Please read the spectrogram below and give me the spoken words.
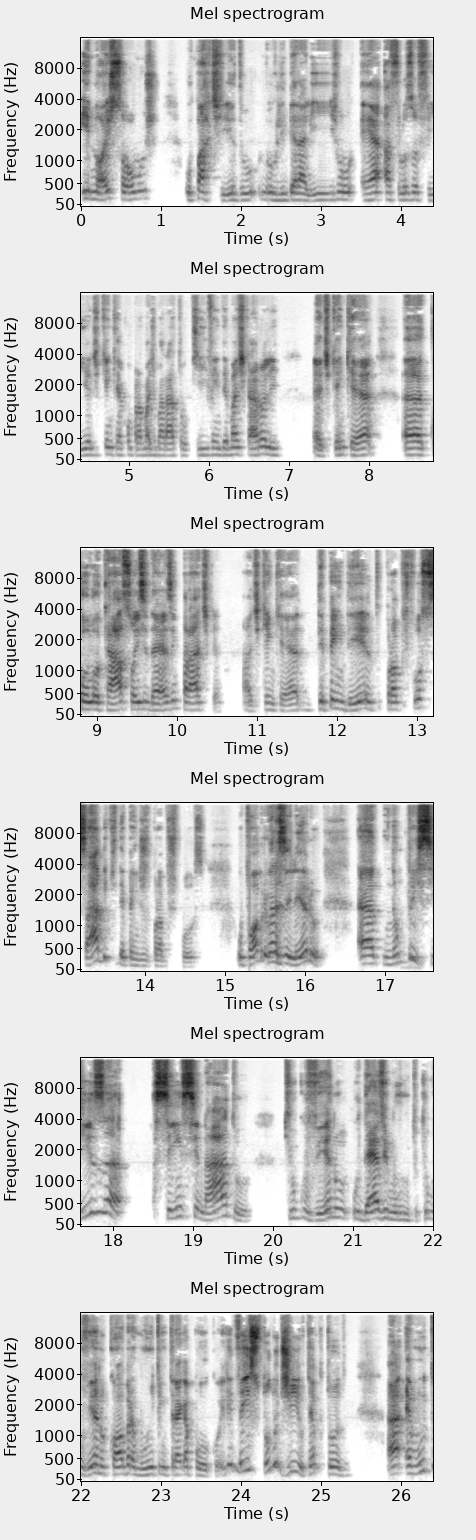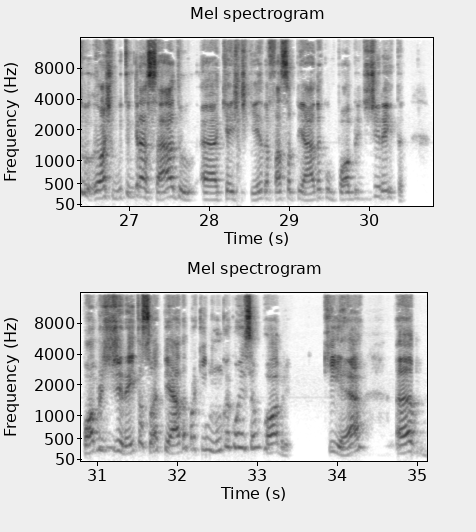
E nós somos o partido, o liberalismo é a filosofia de quem quer comprar mais barato aqui e vender mais caro ali. É de quem quer uh, colocar suas ideias em prática, tá? de quem quer depender do próprio esforço, sabe que depende do próprio esforço. O pobre brasileiro uh, não precisa ser ensinado que o governo o deve muito, que o governo cobra muito e entrega pouco. Ele vê isso todo dia, o tempo todo. Uh, é muito, eu acho muito engraçado uh, que a esquerda faça piada com pobre de direita. Pobre de direita só é piada para quem nunca conheceu um pobre, que é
